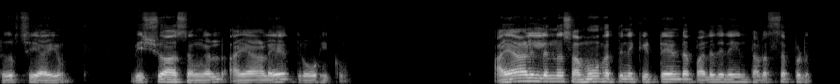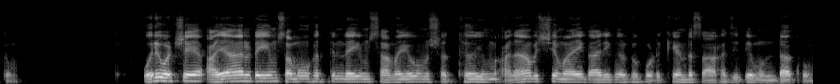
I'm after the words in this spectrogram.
തീർച്ചയായും വിശ്വാസങ്ങൾ അയാളെ ദ്രോഹിക്കും. അയാളിൽ നിന്ന് സമൂഹത്തിന് കിട്ടേണ്ട പലതിനെയും തടസ്സപ്പെടുത്തും. ഒരുപക്ഷെ അയാളുടെയും സമൂഹത്തിന്റെയും സമയവും ശ്രദ്ധയും അനാവശ്യമായ കാര്യങ്ങൾക്ക് കൊടുക്കേണ്ട സാഹചര്യം ഉണ്ടാക്കും.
